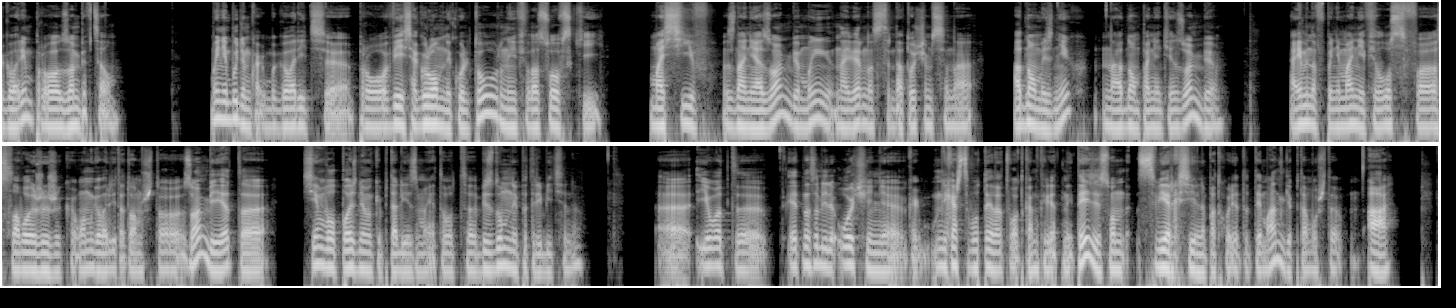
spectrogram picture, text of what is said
Поговорим про зомби в целом. Мы не будем как бы говорить э, про весь огромный культурный, философский массив знания о зомби. Мы, наверное, сосредоточимся на одном из них, на одном понятии зомби, а именно в понимании философа Славой Жижика. Он говорит о том, что зомби — это символ позднего капитализма, это вот э, бездумные потребители. Э, И вот это на самом деле очень, как, мне кажется, вот этот вот конкретный тезис, он сверхсильно подходит этой манге, потому что, а,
